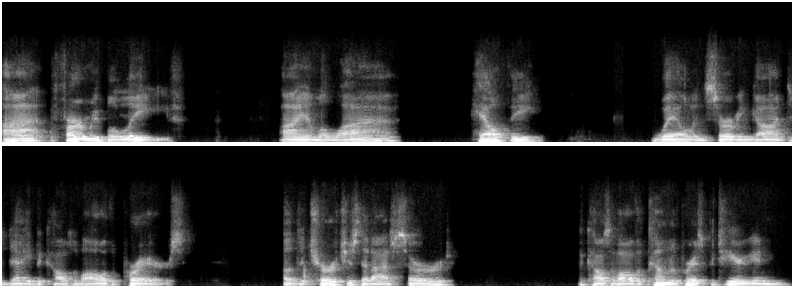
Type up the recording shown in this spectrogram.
I firmly believe I am alive, healthy, well, in serving God today because of all the prayers of the churches that I served, because of all the Cumberland Presbyterian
